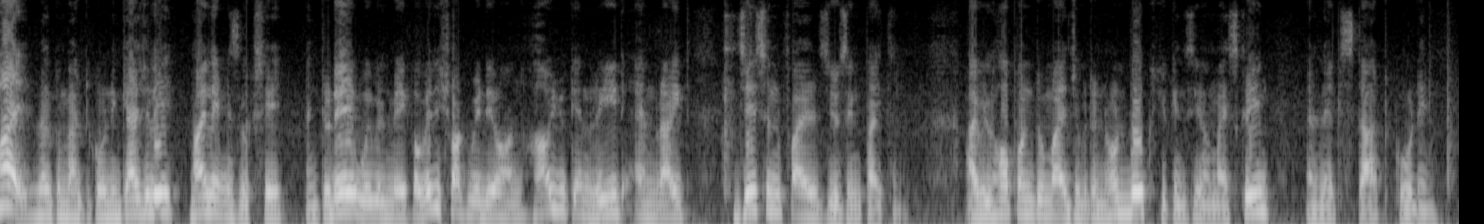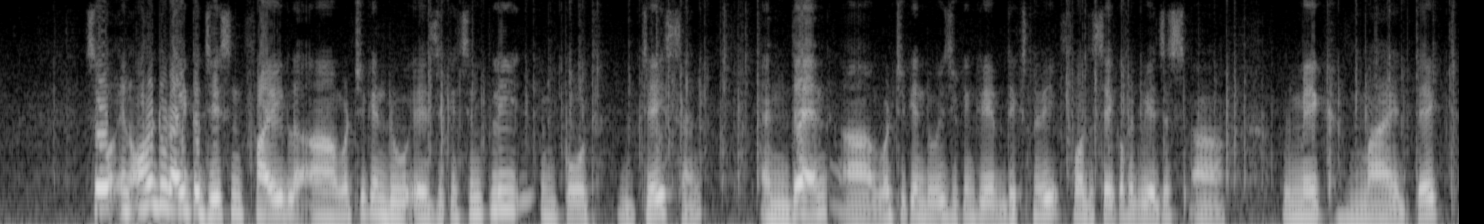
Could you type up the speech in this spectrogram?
Hi, welcome back to Coding Casually. My name is Lakshay and today we will make a very short video on how you can read and write JSON files using Python. I will hop onto my Jupyter notebook you can see on my screen and let's start coding. So in order to write a JSON file uh, what you can do is you can simply import JSON and then uh, what you can do is you can create a dictionary for the sake of it we are just uh, make my dict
